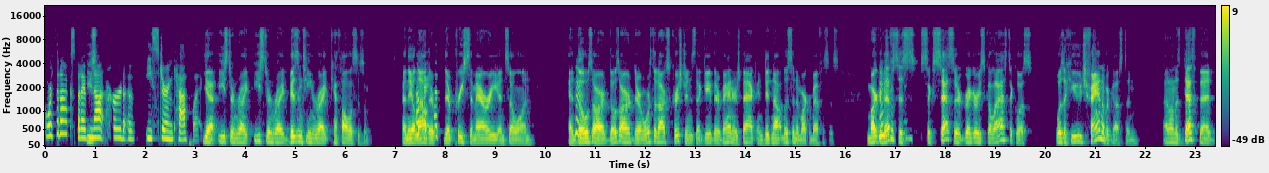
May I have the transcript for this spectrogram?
Orthodox, but I've East- not heard of Eastern Catholic. Yeah, Eastern Rite, Eastern Rite, Byzantine Rite Catholicism, and they allow Okay, their that's- their priests to marry and so on. And Hmm. those are those are they're Orthodox Christians that gave their banners back and did not listen to Mark of Ephesus. Mark of Ephesus' successor, Gregory Scholasticus, was a huge fan of Augustine, and on his deathbed,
